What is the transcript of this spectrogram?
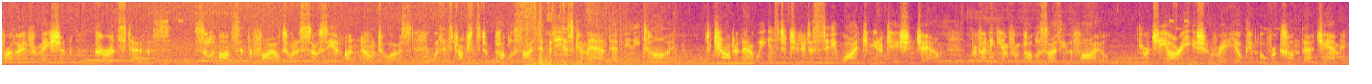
Further information, current status. Suleiman sent the file to an associate unknown to us, with instructions to publicize it at his command at any time. To counter that, we instituted a citywide communication jam, preventing him from publicizing the file. Your GRE-issued radio can overcome that jamming.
